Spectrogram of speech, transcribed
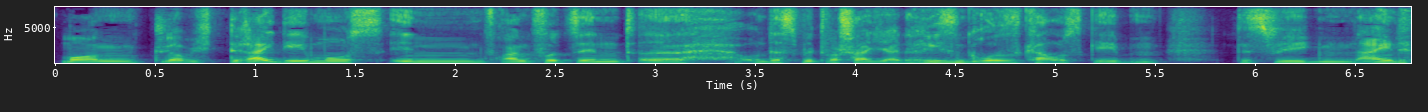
morgen, glaube ich, drei Demos in Frankfurt sind äh, und das wird wahrscheinlich ein riesengroßes Chaos geben. Deswegen, nein,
